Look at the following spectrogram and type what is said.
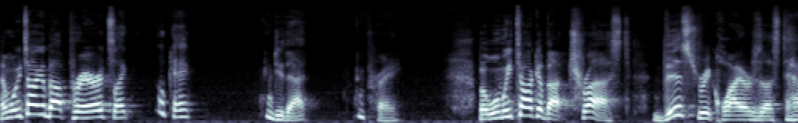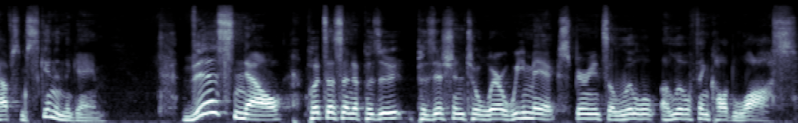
And when we talk about prayer, it's like, okay, I can do that. I can pray. But when we talk about trust, this requires us to have some skin in the game. This now puts us in a posi- position to where we may experience a little, a little thing called loss.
